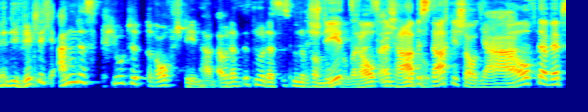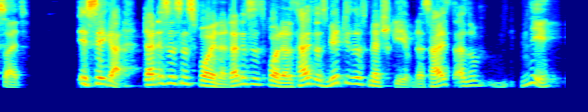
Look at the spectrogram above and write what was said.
wenn die wirklich Undisputed draufstehen haben, aber das ist nur, das ist nur eine Es steht drauf, ich habe es nachgeschaut. Ja. Auf der Website. Ist egal. Dann ist es ein Spoiler. Dann ist es ein Spoiler. Das heißt, es wird dieses Match geben. Das heißt also, Nee.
